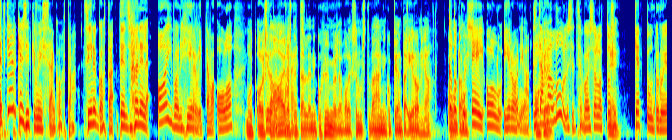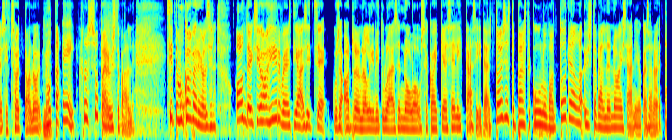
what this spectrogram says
Et kerkeisitkö missään kohtaa? Siinä kohtaa tietysti hänelle aivan hirvittävä olo. Mutta oliko tämä aidosti tälleen niin kuin hymyilevä, vai oliko semmoista vähän niin kuin pientä ironiaa Kato, kun ei ollut ironiaa. Sitähän Okei. luulisi, että se voisi olla tosi Niin. niin. kettuuntunut ja sitten soittaa noin. Niin. Mutta ei, hän on superystävällinen. Sitten mun kaveri oli siellä, anteeksi ihan hirveästi. Ja sitten se, kun se adrenaliini tulee, se nolous ja kaikkea selittää siitä. Ja toisesta päästä kuuluu vaan todella ystävällinen naisääni, joka sanoi, että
